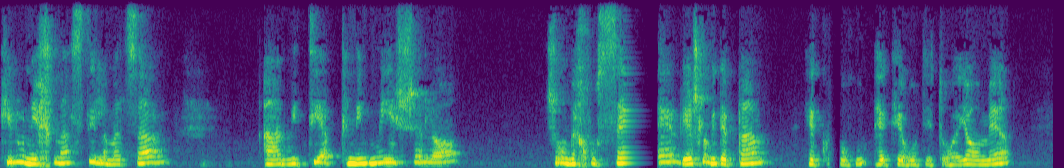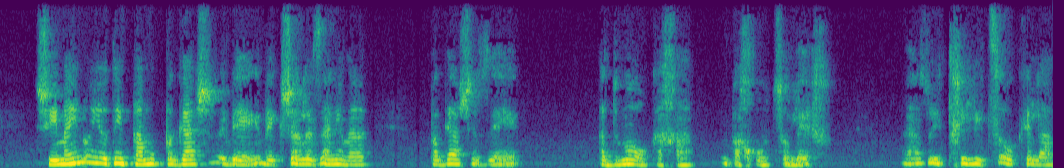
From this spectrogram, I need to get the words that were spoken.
כאילו נכנסתי למצב האמיתי הפנימי שלו, שהוא מכוסה, ויש לו מדי פעם היכרות איתו. הוא היה אומר שאם היינו יודעים, פעם הוא פגש, בהקשר לזה אני אומרת, פגש איזה אדמו"ר ככה בחוץ הולך, ואז הוא התחיל לצעוק אליו,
